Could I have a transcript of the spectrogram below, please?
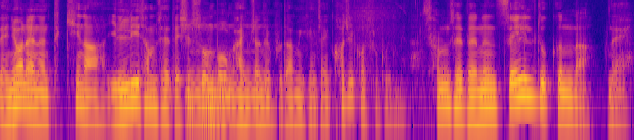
내년에는 특히나 1, 2, 3세대 음. 실손보험 가입자들 부담이 굉장히 커질 것으로 보입니다. 3세대는 세일도 끝나. 네.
